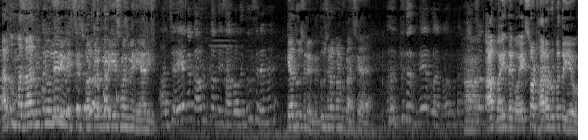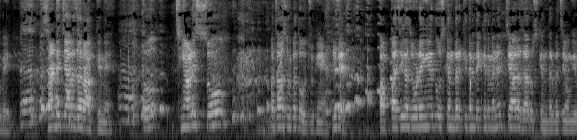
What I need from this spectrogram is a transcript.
अरे तो मज़ाक में क्यों ले रही हो इस चीज़ का? तो मेरी ये समझ में नहीं आ रही। अच्छा एक अकाउंट का तो हिसाब हो गया दूसरे में। क्या दूसरे में? दूसरा अकाउंट कहाँ से आया? बता हाँ आप भाई देखो एक सौ अठारह रुपए तो ये हो गए। साढ़े चार हज़ार आपके में। तो छियालीस सौ पचास रुपए तो हो चुके हैं ठीक है? पापा जी का जोड़ेंगे तो उसके अंदर कितने देखे थे मैंने? चार हज़ार उसके अंदर बचे होंगे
